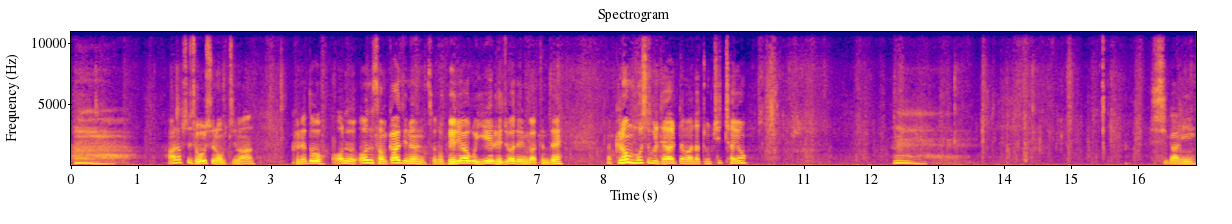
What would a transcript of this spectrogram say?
하, 한없이 좋을 수는 없지만 그래도 어느 어느 선까지는 서로 배려하고 이해를 해줘야 되는 것 같은데 그런 모습을 대할 때마다 좀 지쳐요. 시간이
